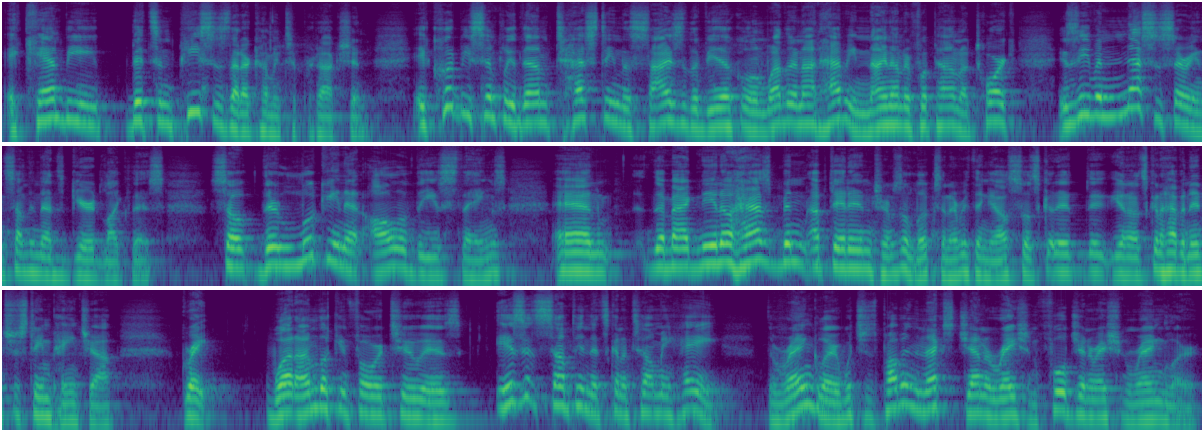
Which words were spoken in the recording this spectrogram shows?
It can be bits and pieces that are coming to production. It could be simply them testing the size of the vehicle and whether or not having 900 foot pound of torque is even necessary in something that's geared like this. So they're looking at all of these things, and the Magneto has been updated in terms of looks and everything else. So it's gonna, it- you know, it's going to have an interesting paint job. Great. What I'm looking forward to is, is it something that's going to tell me, hey, the Wrangler, which is probably the next generation, full generation Wrangler,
